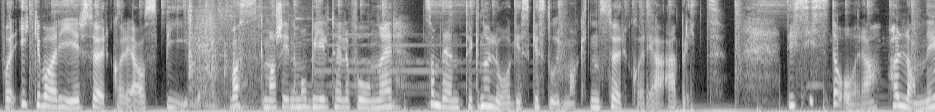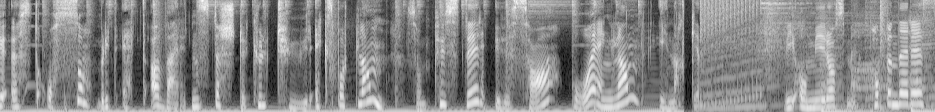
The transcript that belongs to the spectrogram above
For ikke bare gir Sør-Korea oss biler, vaskemaskiner, mobiltelefoner, som den teknologiske stormakten Sør-Korea er blitt. De siste åra har landet i øst også blitt et av verdens største kultureksportland, som puster USA og England i nakken. Vi omgir oss med popen deres,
